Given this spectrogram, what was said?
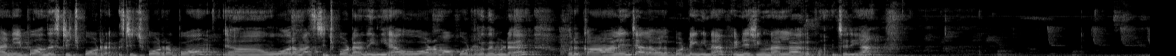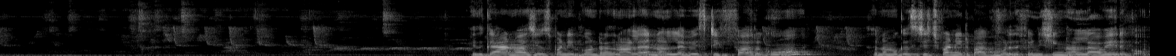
அண்ட் இப்போ வந்து ஸ்டிச் போடுறேன். ஸ்டிச் போடுறப்போ ஓரமாக ஸ்டிச் போடாதீங்க. ஓரமாக போடுறத விட ஒரு கால் இன்ச் அளவில் போட்டிங்கன்னா ஃபினிஷிங் நல்லாயிருக்கும். சரியா? இது கேன்வாஸ் யூஸ் பண்ணியிருக்கோன்றதுனால நல்லாவே ஸ்டிஃபாக இருக்கும். ஸோ நமக்கு ஸ்டிச் பண்ணிவிட்டு பார்க்கும்பொழுது ஃபினிஷிங் நல்லாவே இருக்கும்.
